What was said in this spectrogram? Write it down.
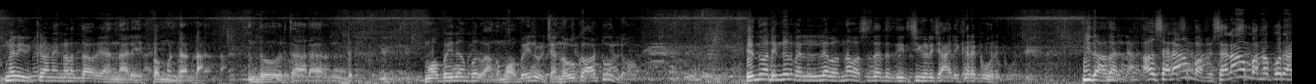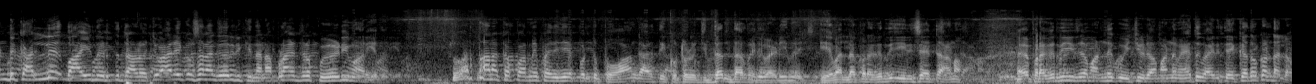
അങ്ങനെ ഇരിക്കുകയാണെങ്കിൽ നിങ്ങൾ എന്താ പറയുക എന്നാലേ ഇപ്പം മിണ്ടണ്ട. എന്തോ ഒരു താരാറുണ്ട് മൊബൈൽ നമ്പർ വാങ്ങും. മൊബൈൽ വിളിച്ചാൽ നോക്ക് കാട്ടുമല്ലോ എന്ന് പറഞ്ഞാൽ നിങ്ങൾ മെല്ലെ വന്ന വസ്തുതന്നെ തിരിച്ചു കയറി ചാലിക്കരക്ക് വരും. ഇതല്ല അത് സലാം പറഞ്ഞു. സലാം പറഞ്ഞപ്പോൾ രണ്ട് കല്ല് വായിന്ന് എടുത്തിട്ടാണ് വെച്ചു. വാലേക്കും സലാം കയറിയിരിക്കുന്നതാണ് അപ്പോഴാണ് പേടി മാറിയത്. വർത്താനൊക്കെ പറഞ്ഞ് പരിചയപ്പെട്ട്. പോകാൻ കാലത്ത് ഈ കുട്ടികൾ ഇതെന്താ പരിപാടി എന്ന് വെച്ച് ഈ വല്ല പ്രകൃതി ചികിത്സയായിട്ടാണോ? പ്രകൃതി ചികിത്സ മണ്ണ് കുഴിച്ചിടുക മണ്ണ് മേത്ത് വാരി തേക്ക് അതൊക്കെ ഉണ്ടല്ലോ.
